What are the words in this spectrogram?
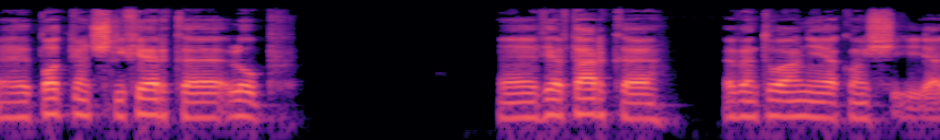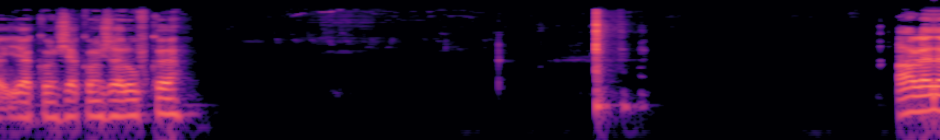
e, podpiąć szlifierkę lub e, wiertarkę, ewentualnie jakąś, ja- jakąś, jakąś żarówkę. Ale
